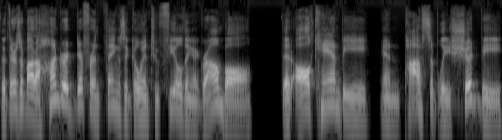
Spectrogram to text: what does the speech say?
that there's about a hundred different things that go into fielding a ground ball that all can be and possibly should be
